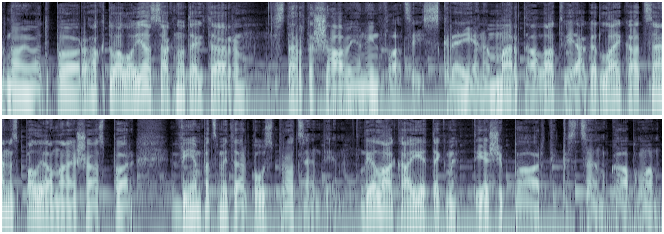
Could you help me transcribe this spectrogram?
Runājot par aktuālo, jāsāk noteikti ar starta šāvienu inflācijas skrējienam. Martā Latvijā gadu laikā cenas palielinājušās par 11,5%. Lielākā ietekme tieši pārtikas cenu kāpumam.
